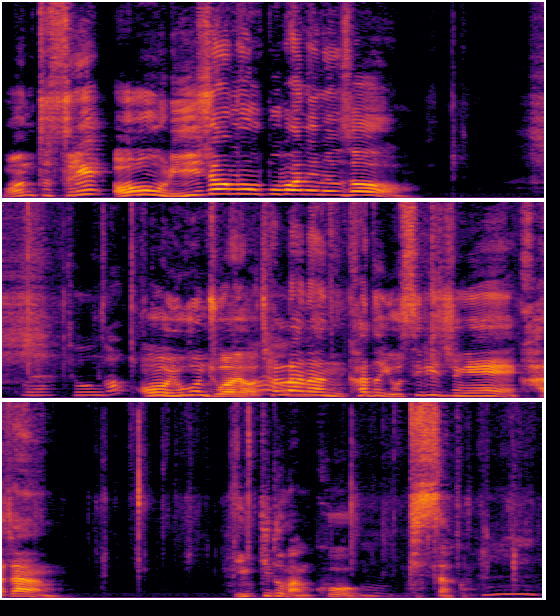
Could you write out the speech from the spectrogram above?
원, 투, 쓰리? 어우, 리자몽 뽑아내면서, 뭐야? 좋은 거? 어, 요건 좋아요. 아. 찬란한 카드 요 시리즈 중에 가장 인기도 많고 음. 비싸고. 음,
